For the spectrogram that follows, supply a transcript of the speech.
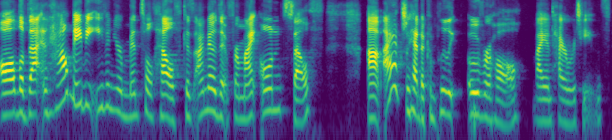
all of that, and how maybe even your mental health? Because I know that for my own self, um, I actually had to completely overhaul my entire routines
